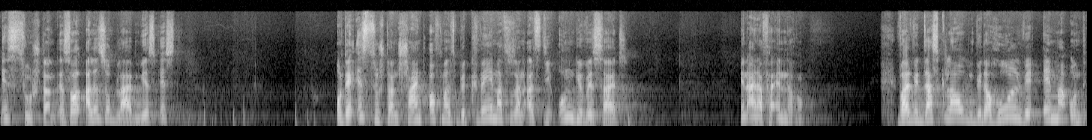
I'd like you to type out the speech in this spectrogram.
Ist-Zustand. Es soll alles so bleiben, wie es ist. Und der Ist-Zustand scheint oftmals bequemer zu sein als die Ungewissheit in einer Veränderung. Weil wir das glauben, wiederholen wir immer und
